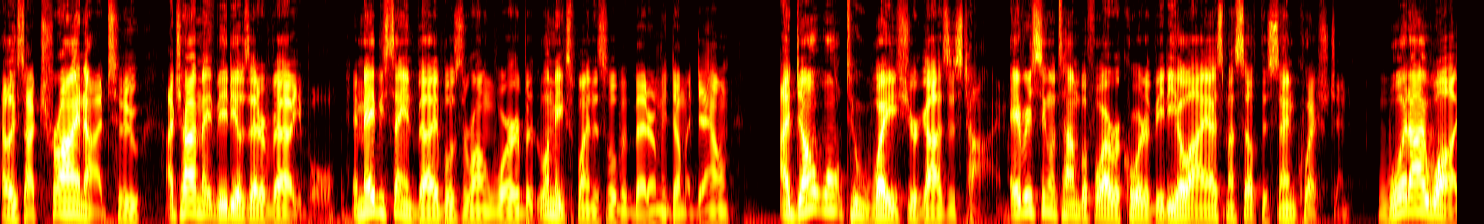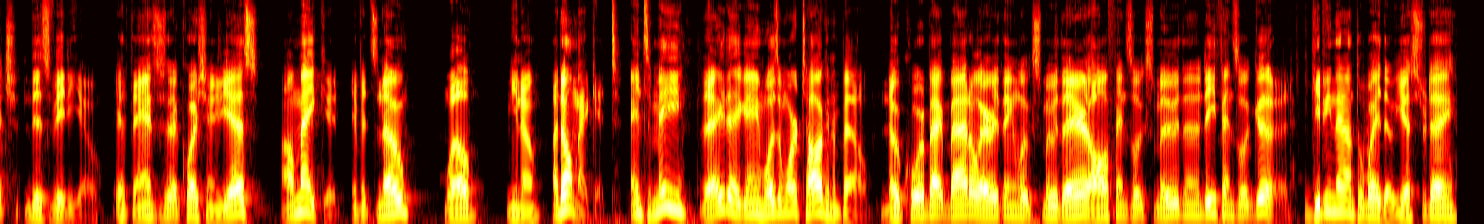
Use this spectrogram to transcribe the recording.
at least I try not to. I try to make videos that are valuable. And maybe saying valuable is the wrong word, but let me explain this a little bit better. Let me dumb it down. I don't want to waste your guys' time. Every single time before I record a video, I ask myself the same question Would I watch this video? If the answer to that question is yes, I'll make it. If it's no, well, you know, I don't make it. And to me, the A Day game wasn't worth talking about. No quarterback battle, everything looked smooth there, the offense looked smooth, and the defense looked good. Getting that out the way though, yesterday,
